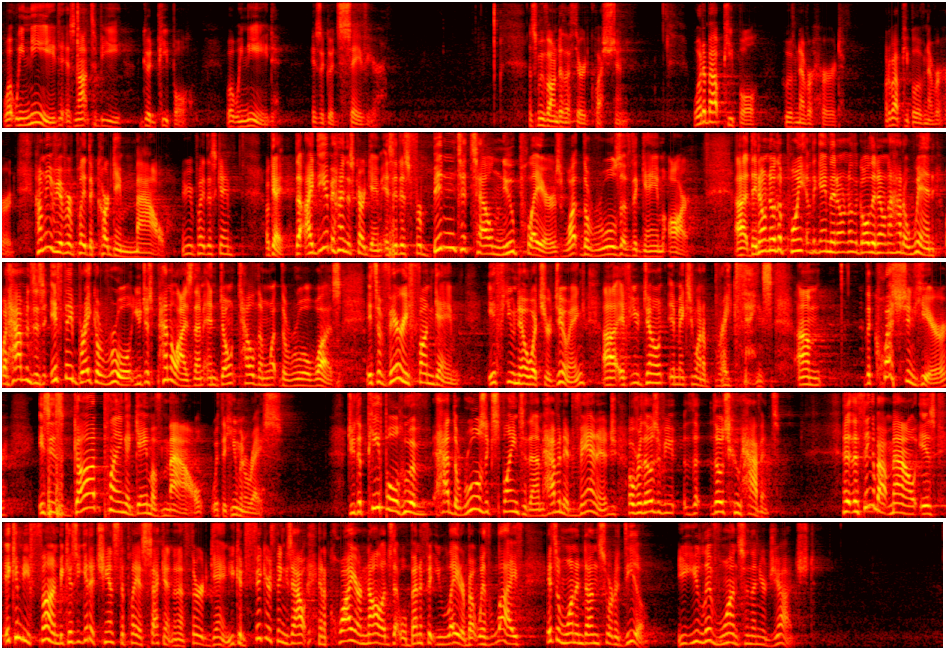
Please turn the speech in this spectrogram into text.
What we need is not to be good people, what we need is a good Savior. Let's move on to the third question. What about people who have never heard? What about people who have never heard? How many of you have ever played the card game Mao? Have you played this game? Okay, the idea behind this card game is it is forbidden to tell new players what the rules of the game are. Uh, they don't know the point of the game, they don't know the goal, they don't know how to win. What happens is if they break a rule, you just penalize them and don't tell them what the rule was. It's a very fun game if you know what you're doing. Uh, if you don't, it makes you want to break things. Um, the question here is Is God playing a game of Mao with the human race? Do the people who have had the rules explained to them have an advantage over those of you the, those who haven't? The thing about Mao is it can be fun because you get a chance to play a second and a third game. You can figure things out and acquire knowledge that will benefit you later. But with life, it's a one and done sort of deal. You, live once and then you're judged.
